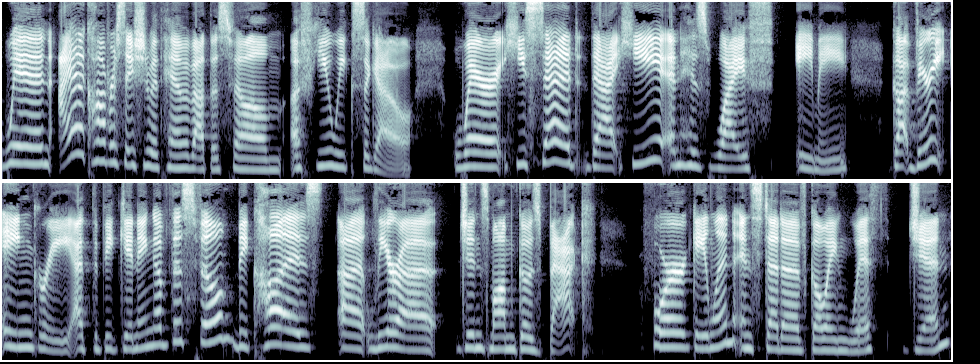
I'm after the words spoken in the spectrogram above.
When I had a conversation with him about this film a few weeks ago, where he said that he and his wife, Amy, got very angry at the beginning of this film because uh, Lyra, Jyn's mom, goes back for Galen instead of going with Jin,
